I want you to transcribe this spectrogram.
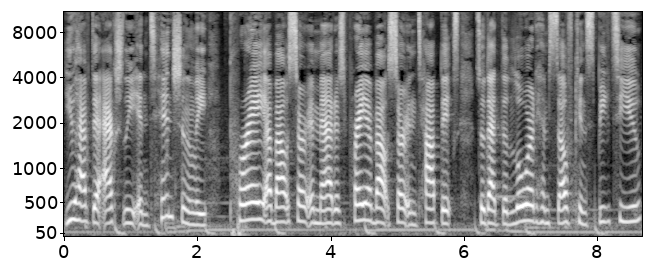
You have to actually intentionally pray about certain matters, pray about certain topics so that the Lord Himself can speak to you.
